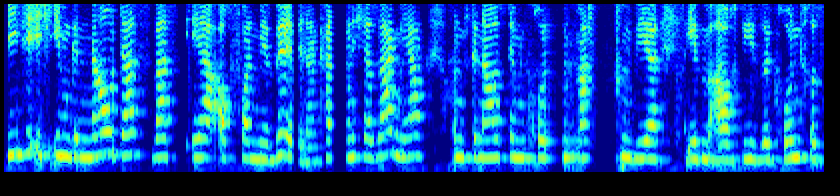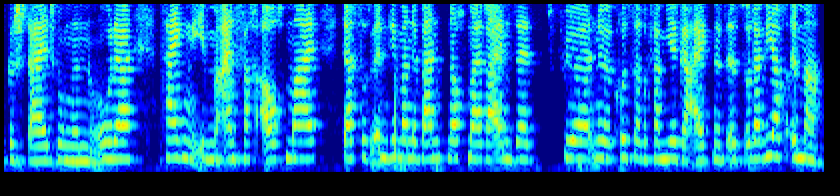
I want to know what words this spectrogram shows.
biete ich ihm genau das, was er auch von mir will. Dann kann ich ja sagen, ja, und genau aus dem Grund macht machen wir eben auch diese Grundrissgestaltungen oder zeigen eben einfach auch mal, dass es, indem man eine Wand noch mal reinsetzt, für eine größere Familie geeignet ist oder wie auch immer.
